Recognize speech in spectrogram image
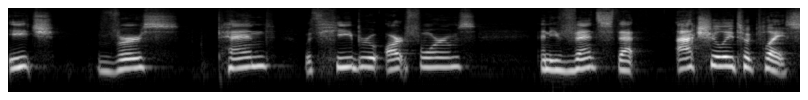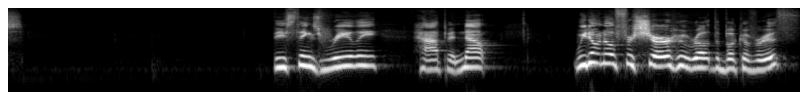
each verse penned with Hebrew art forms and events that actually took place. These things really happened. Now, we don't know for sure who wrote the book of Ruth,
